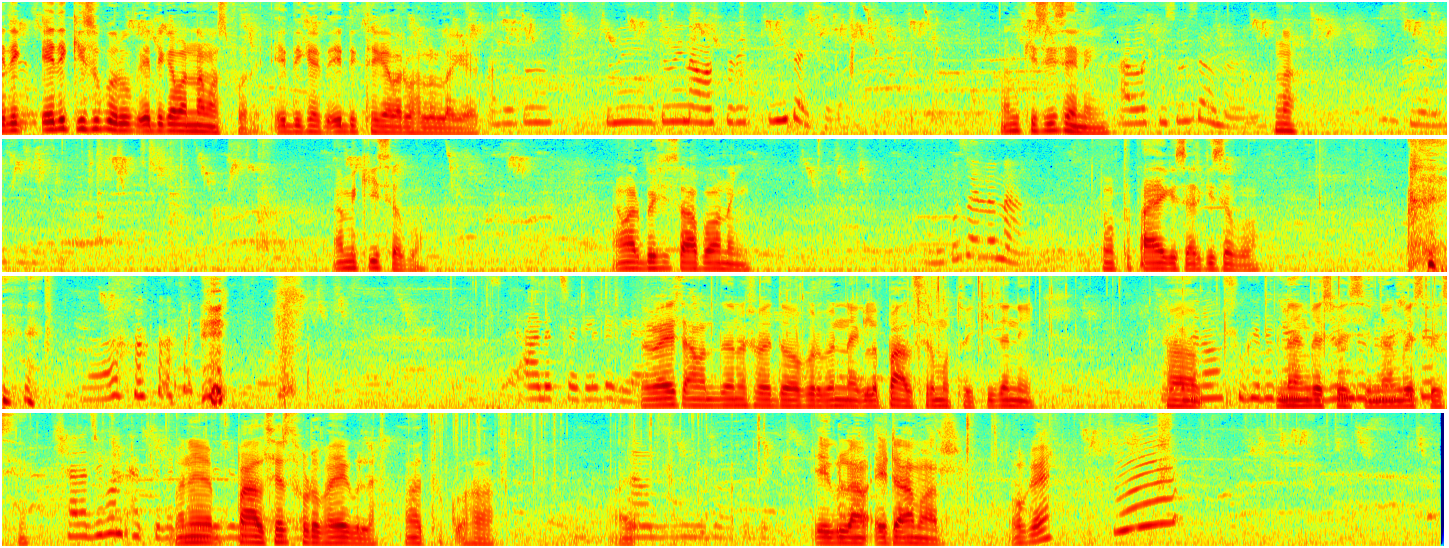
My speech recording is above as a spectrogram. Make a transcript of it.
এদিক এদিক কিছু করুক এদিকে আবার নামাজ পড়ে। এদিকে এদিক থেকে আবার ভালো লাগে। আচ্ছা তুমি তুমি নামাজ পড়ে কি চাইছো? আমি কিছুই চাই নাই। না। আমি কি চাবো? আমার বেশি চা পাওয়া নাই। তোমার তো পায়ে গেছে আর কি চাবো? আমাদের জন্য সবাই দোয়া করবেন না এগুলো পালসের মতোই কি জানি? হ্যাঁ যেন সুখে দুঃখে ম্যাঙ্গো দুজন স্পাইসি দুজনের ম্যাঙ্গো সাথে স্পাইসি সারা জীবন থাকতে মানে পালসের ছোট ভাই এগুলা হ্যাঁ। এগুলা এটা আমার ওকে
